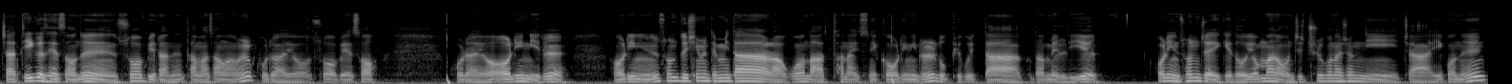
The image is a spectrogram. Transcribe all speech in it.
자, 디귿에서는 수업이라는 담화 상황을 고려하여 수업에서 고려하여 어린이를 어린이는 손 드시면 됩니다. 라고 나타나 있으니까 어린이를 높이고 있다. 그 다음에 리을 어린 손자에게 너희 엄마는 언제 출근하셨니? 자, 이거는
